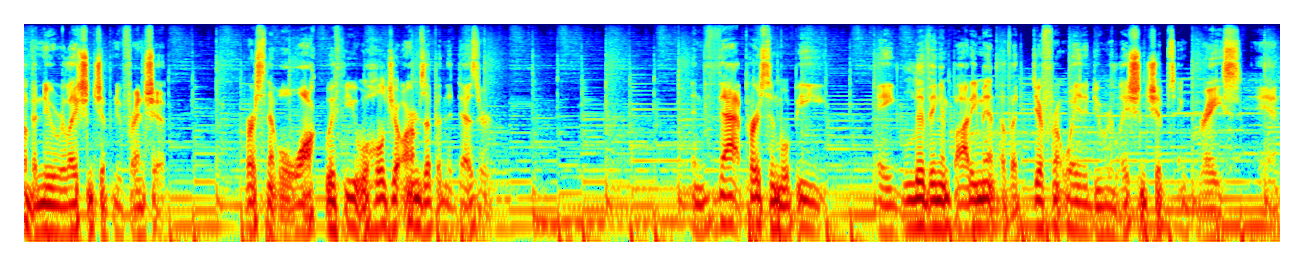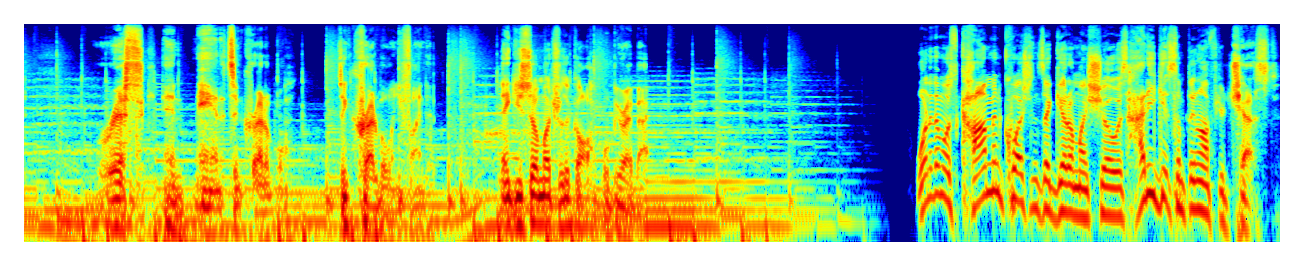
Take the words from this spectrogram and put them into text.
of a new relationship, new friendship. Person that will walk with you, will hold your arms up in the desert. And that person will be a living embodiment of a different way to do relationships and grace and risk. And man, it's incredible. It's incredible when you find it. Thank you so much for the call. We'll be right back. One of the most common questions I get on my show is how do you get something off your chest?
